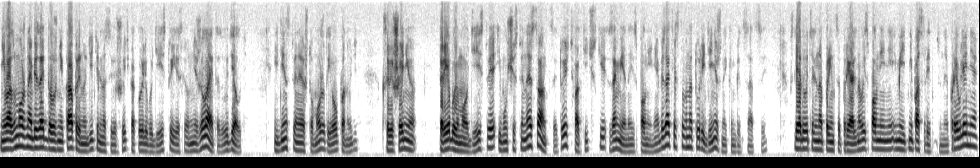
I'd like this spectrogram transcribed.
Невозможно обязать должника принудительно совершить какое-либо действие, если он не желает этого делать. Единственное, что может его понудить к совершению требуемого действия имущественная санкция, то есть фактически замена исполнения обязательства в натуре денежной компенсации. Следовательно, принцип реального исполнения имеет непосредственное проявление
